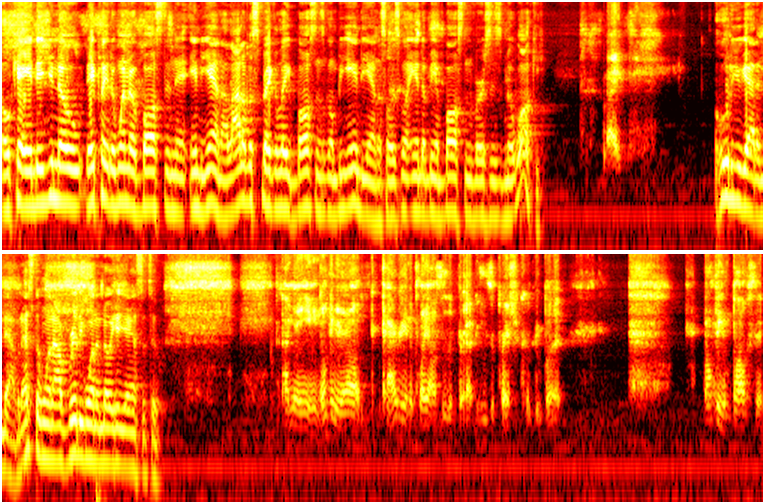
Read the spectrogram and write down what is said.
Okay, and then you know they play the winner of Boston and Indiana. A lot of us speculate Boston's going to be Indiana, so it's going to end up being Boston versus Milwaukee. Who do you got in that? But that's the one I really want to know your answer to. I mean, don't get me wrong. Kyrie in the playoffs is a he's a pressure cooker, but I don't think Boston.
